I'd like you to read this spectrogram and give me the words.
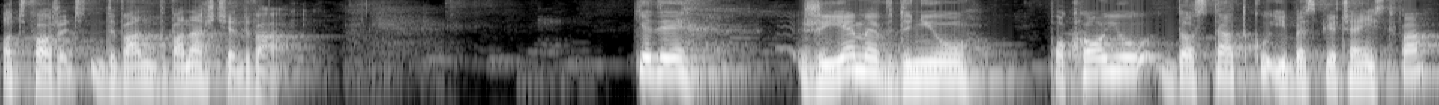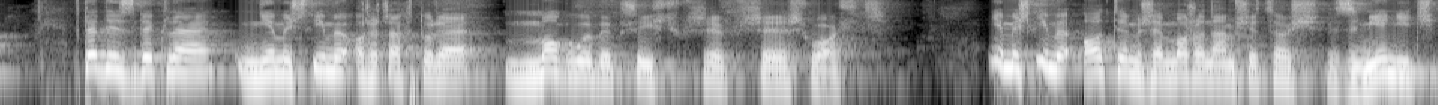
otworzyć. 12.2. Kiedy żyjemy w dniu pokoju, dostatku i bezpieczeństwa, wtedy zwykle nie myślimy o rzeczach, które mogłyby przyjść w przyszłości. Nie myślimy o tym, że może nam się coś zmienić,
